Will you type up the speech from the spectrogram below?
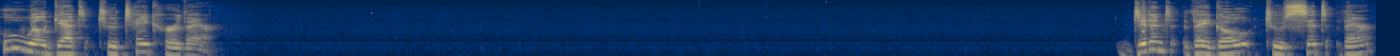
Who will get to take her there? Didn't they go to sit there?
